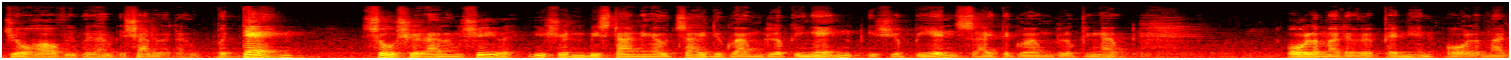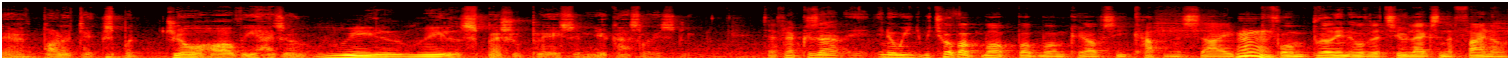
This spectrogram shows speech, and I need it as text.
Joe Harvey without a shadow of a doubt. But then, so should Alan Shearer. He shouldn't be standing outside the ground looking in, he should be inside the ground looking out. All a matter of opinion, all a matter of politics. But Joe Harvey has a real, real special place in Newcastle history. Definitely, because uh, you know we, we talk about Mark Bob Moncur, obviously captain the side, mm. performed brilliant over the two legs in the final.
